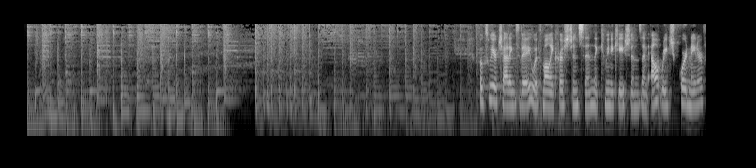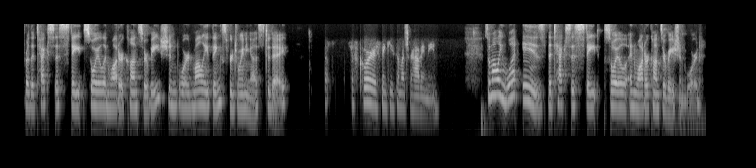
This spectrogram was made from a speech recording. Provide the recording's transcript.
Folks, we are chatting today with Molly Christensen, the Communications and Outreach Coordinator for the Texas State Soil and Water Conservation Board. Molly, thanks for joining us today. Of course. Thank you so much for having me. So, Molly, what is the Texas State Soil and Water Conservation Board?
